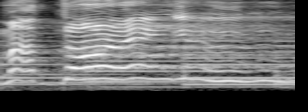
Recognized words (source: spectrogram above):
my darling, you.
